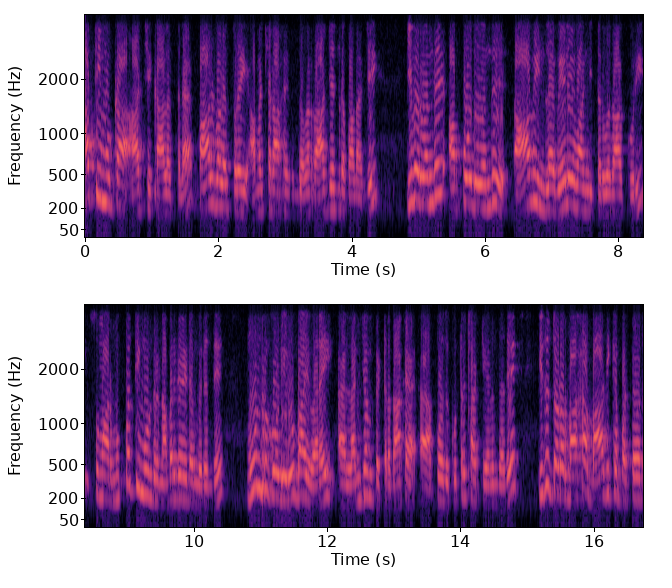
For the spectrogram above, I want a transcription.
அதிமுக ஆட்சி காலத்துல பால்வளத்துறை அமைச்சராக இருந்தவர் ராஜேந்திர பாலாஜி. இவர் வந்து அப்போது வந்து ஆவின்ல வேலை வாங்கி தருவதாக கூறி சுமார் முப்பத்தி மூன்று நபர்களிடம் இருந்து மூன்று கோடி ரூபாய் வரை லஞ்சம் பெற்றதாக அப்போது குற்றச்சாட்டு எழுந்தது. இது தொடர்பாக பாதிக்கப்பட்டோர்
